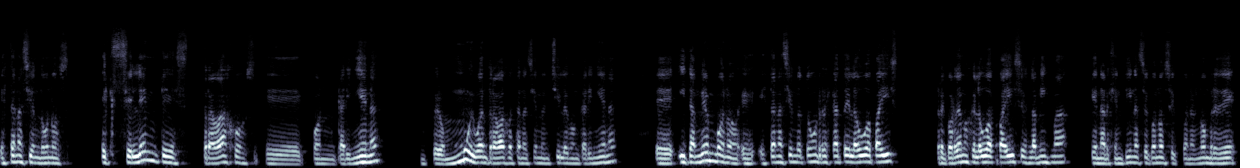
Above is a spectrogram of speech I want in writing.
están haciendo unos excelentes trabajos eh, con Cariñena, pero muy buen trabajo están haciendo en Chile con Cariñena. Eh, y también, bueno, están haciendo todo un rescate de la uva país. Recordemos que la uva país es la misma en Argentina se conoce con el nombre de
